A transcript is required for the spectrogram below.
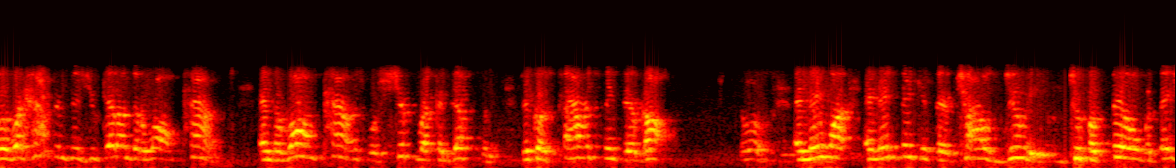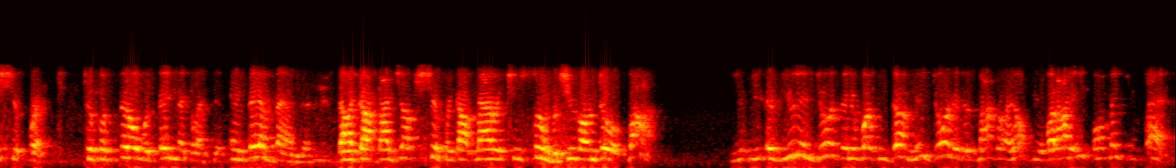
But what happens is you get under the wrong parents, and the wrong parents will shipwreck a destiny because parents think they're God. And they want and they think it's their child's duty to fulfill what they shipwrecked, to fulfill what they neglected and they abandoned. I got I jumped ship and got married too soon, but you're gonna do it. Why? You, you, if you didn't do it, then it wasn't done. Me doing it is not to help you. What I eat won't make you fat.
